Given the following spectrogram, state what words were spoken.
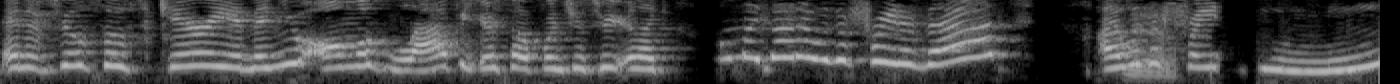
and it feels so scary. And then you almost laugh at yourself once you're through. You're like, oh my God, I was afraid of that. I was Yeah. afraid to be me.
